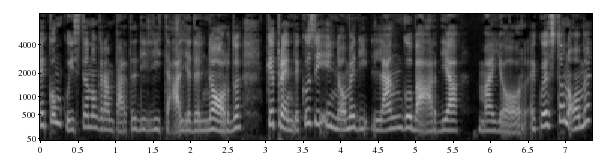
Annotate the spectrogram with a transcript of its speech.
e conquistano gran parte dell'Italia del nord, che prende così il nome di Langobardia Maior. E questo nome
